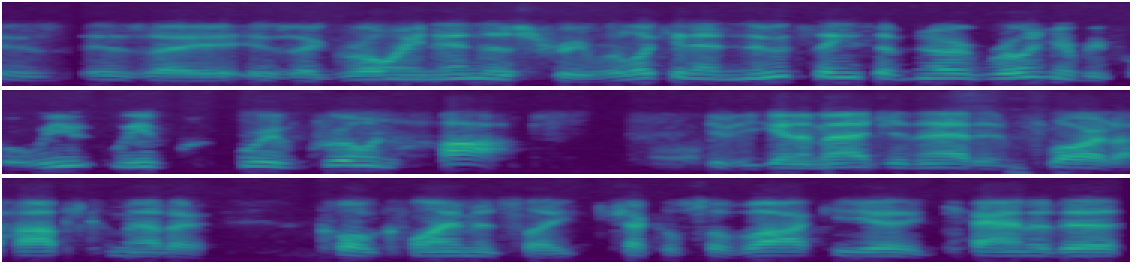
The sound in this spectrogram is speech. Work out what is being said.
is, is a is a growing industry. We're looking at new things that have never grown here before. We, we've we've grown hops. If you can imagine that in Florida, hops come out of cold climates like Czechoslovakia, Canada,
